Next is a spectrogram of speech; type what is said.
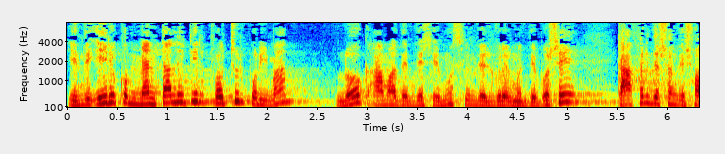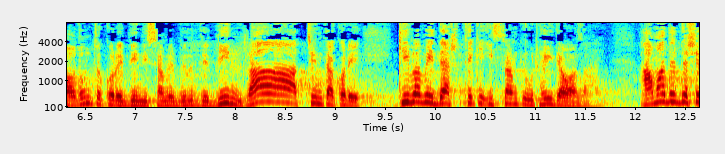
কিন্তু এইরকম মেন্টালিটির প্রচুর পরিমাণ লোক আমাদের দেশে মুসলিম দেশগুলোর মধ্যে বসে কাফেরদের সঙ্গে ষড়যন্ত্র করে দিন ইসলামের বিরুদ্ধে দিন রাত চিন্তা করে কীভাবে দেশ থেকে ইসলামকে উঠাই দেওয়া যায়। আমাদের দেশে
